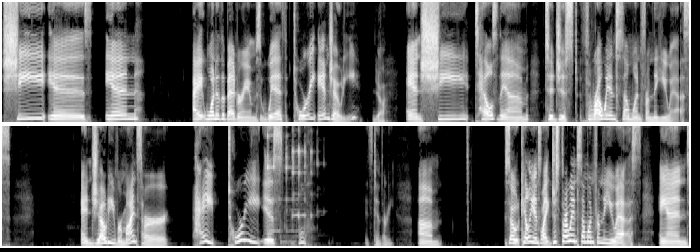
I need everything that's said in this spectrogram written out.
she is in a, one of the bedrooms with Tori and Jody, Yeah. and she tells them to just throw in someone from the U.S. And Jody reminds her, "Hey, Tori is oof, it's ten thirty. Um, so Kellyanne's like, just throw in someone from the U.S. and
